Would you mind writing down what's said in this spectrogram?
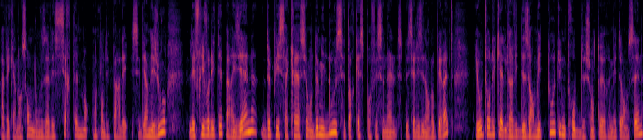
avec un ensemble dont vous avez certainement entendu parler ces derniers jours, les frivolités parisiennes. Depuis sa création en 2012, cet orchestre professionnel spécialisé dans l'opérette, et autour duquel gravite désormais toute une troupe de chanteurs et metteurs en scène,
